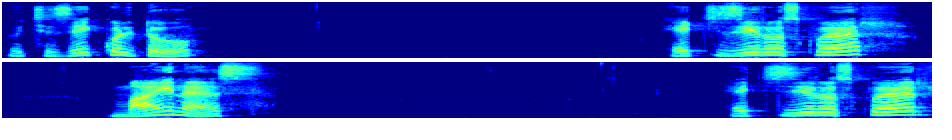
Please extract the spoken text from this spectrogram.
which is equal to h 0 square minus h 0 square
